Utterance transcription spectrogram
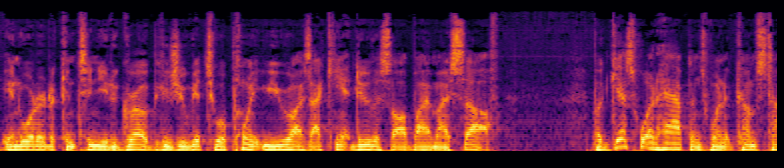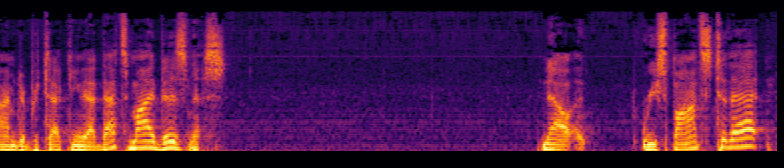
in order to continue to grow because you get to a point you realize I can't do this all by myself. But guess what happens when it comes time to protecting that? That's my business. Now, response to that?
